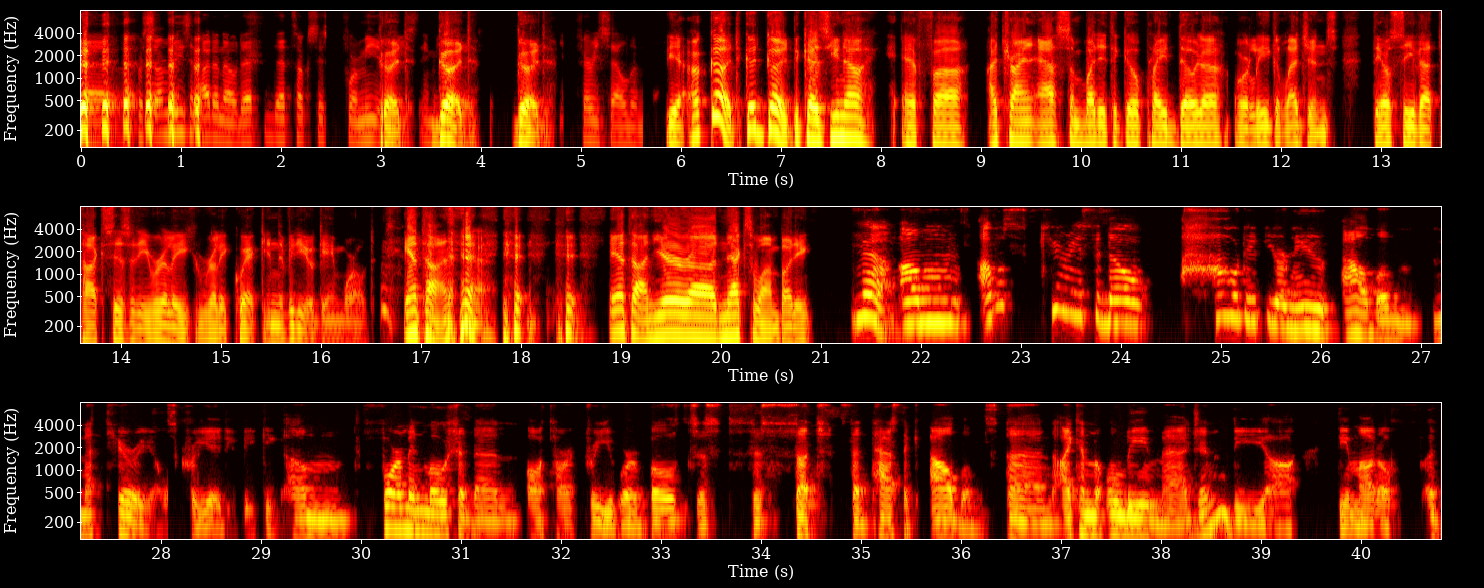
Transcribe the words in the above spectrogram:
Uh, for some reason i don't know that that toxic for me good good good. very seldom. Yeah oh, good good good because you know if uh i try and ask somebody to go play dota or league of legends they'll see that toxicity really really quick in the video game world. Anton anton you're uh next one buddy. Yeah um i was curious to know how did your new album materials creative speaking um form in motion and autarkh 3 were both just, just such fantastic albums? And i can only imagine the uh the amount of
